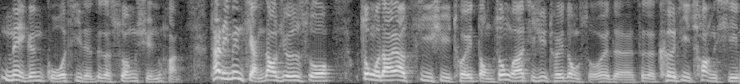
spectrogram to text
内跟国际的这个双循环。它里面讲到就是说，中国大陆要继续推动，中国要继续推动所谓的这个科技创新，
